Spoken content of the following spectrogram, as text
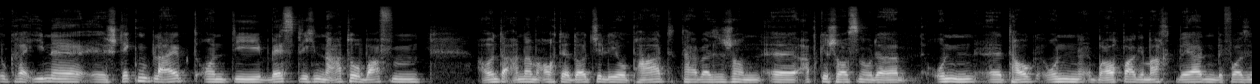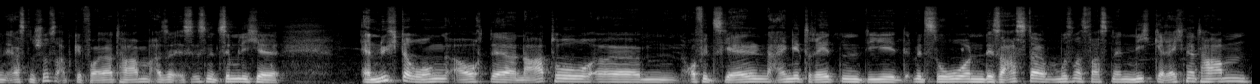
Ukraine äh, stecken bleibt und die westlichen NATO-Waffen unter anderem auch der deutsche Leopard teilweise schon äh, abgeschossen oder unbrauchbar gemacht werden, bevor sie den ersten Schuss abgefeuert haben. Also es ist eine ziemliche Ernüchterung auch der NATO-Offiziellen ähm, eingetreten, die mit so einem Desaster, muss man es fast nennen, nicht gerechnet haben.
